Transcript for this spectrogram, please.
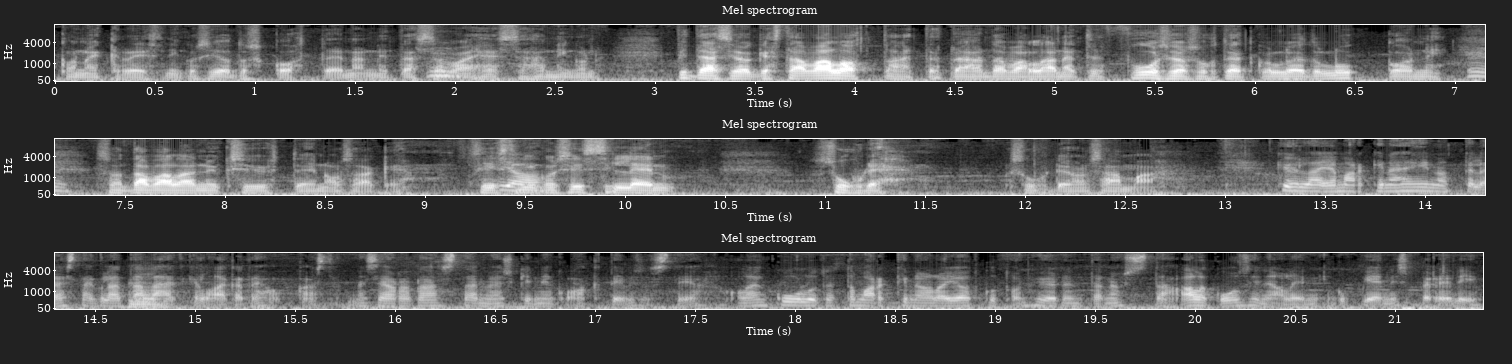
Konecrace niin sijoituskohteena, niin tässä mm. vaiheessahan niin pitäisi oikeastaan valottaa, että tämä on tavallaan, että fuusiosuhteet kun on löyty lukkoon, niin mm. se on tavallaan yksi yhteen osake. Siis, niin kuin, siis silleen suhde, suhde on sama. Kyllä, ja markkina hinnoittelee sitä kyllä tällä mm. hetkellä aika tehokkaasti. Me seurataan sitä myöskin niin kuin aktiivisesti. Ja olen kuullut, että markkinoilla jotkut on hyödyntänyt sitä. Alkuun siinä oli niin kuin pieni spreadi.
